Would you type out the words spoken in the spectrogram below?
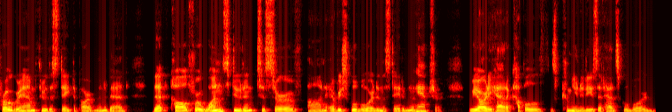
program through the State Department of Ed that called for one student to serve on every school board in the state of New Hampshire. We already had a couple communities that had school board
